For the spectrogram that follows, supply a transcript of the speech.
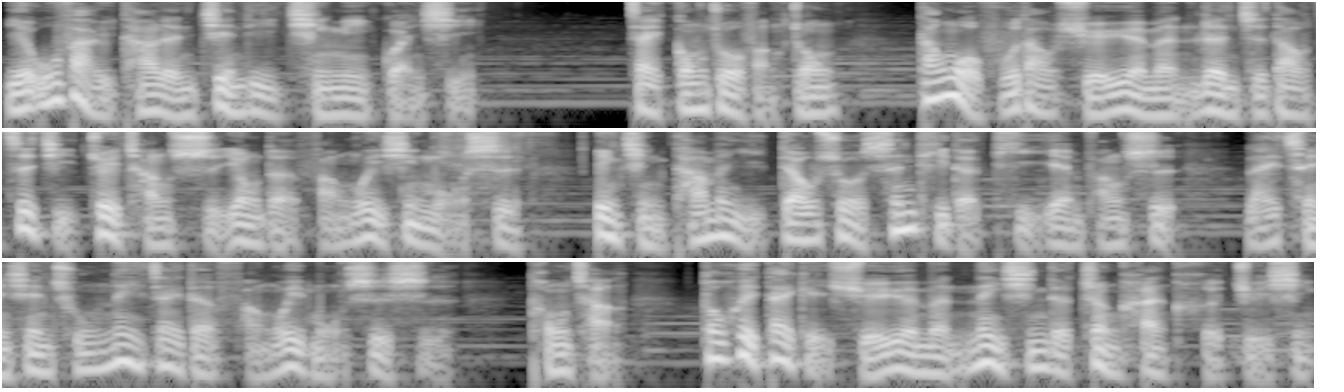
也无法与他人建立亲密关系。在工作坊中。当我辅导学员们认知到自己最常使用的防卫性模式，并请他们以雕塑身体的体验方式来呈现出内在的防卫模式时，通常都会带给学员们内心的震撼和觉醒，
